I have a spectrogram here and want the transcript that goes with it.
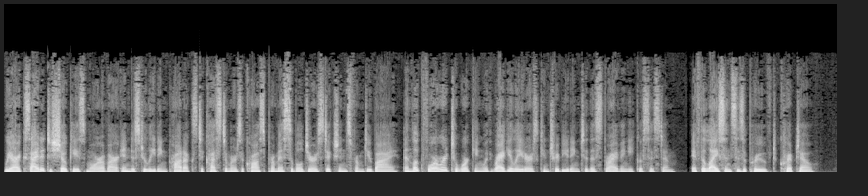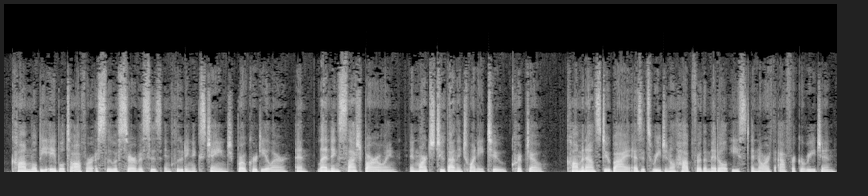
We are excited to showcase more of our industry-leading products to customers across permissible jurisdictions from Dubai and look forward to working with regulators contributing to this thriving ecosystem. If the license is approved, Crypto. Com will be able to offer a slew of services including exchange, broker-dealer, and lending slash borrowing. In March 2022, Crypto. Com announced Dubai as its regional hub for the Middle East and North Africa region.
